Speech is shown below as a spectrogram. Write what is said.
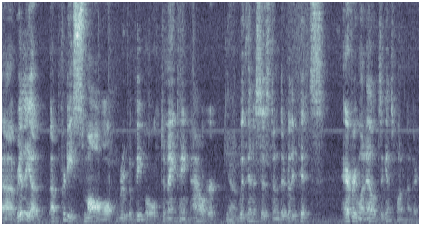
uh, really a, a pretty small group of people to maintain power Yeah. within a system that really pits everyone else against one another.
